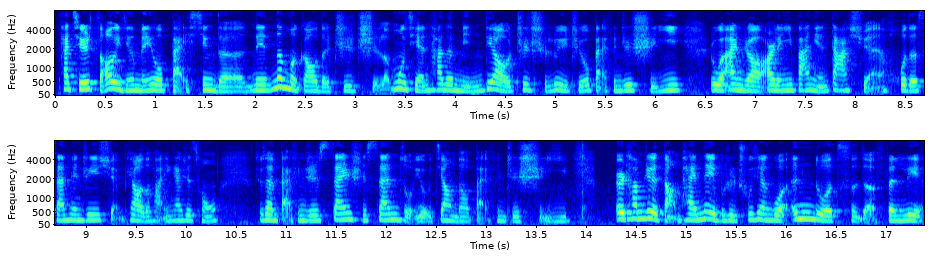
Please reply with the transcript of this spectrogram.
它其实早已经没有百姓的那那么高的支持了。目前它的民调支持率只有百分之十一。如果按照二零一八年大选获得三分之一选票的话，应该是从就算百分之三十三左右降到百分之十一。而他们这个党派内部是出现过 N 多次的分裂，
